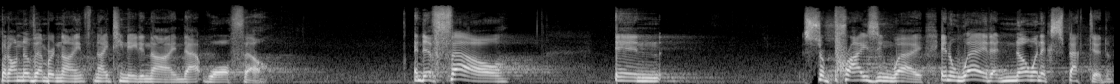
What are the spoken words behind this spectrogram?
But on November 9th, 1989, that wall fell. And it fell in surprising way, in a way that no one expected.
